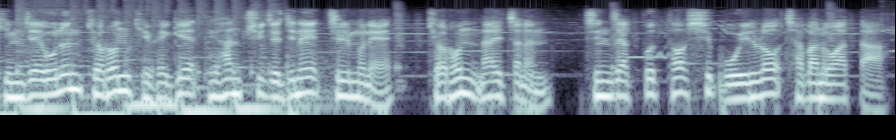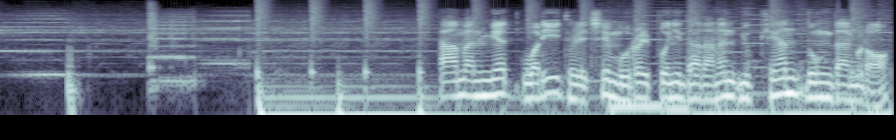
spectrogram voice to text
김재우는 결혼 계획에 대한 취재진의 질문에 결혼 날짜는 진작부터 15일로 잡아놓았다. 다만 몇 월이 될지 모를 뿐이다라는 유쾌한 농담으로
